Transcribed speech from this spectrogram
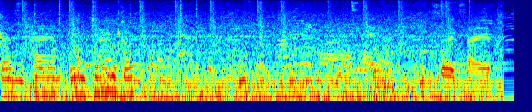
First time in Johannesburg. So excited.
